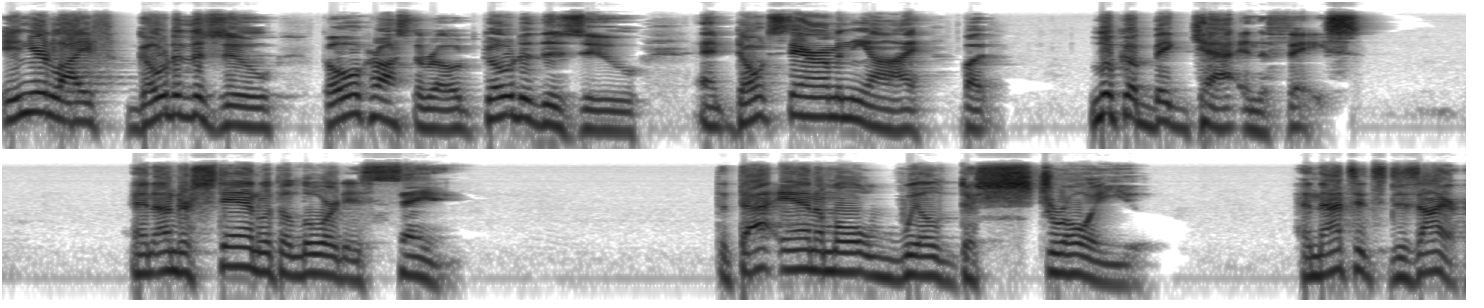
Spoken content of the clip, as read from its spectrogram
In your life, go to the zoo, go across the road, go to the zoo, and don't stare him in the eye, but look a big cat in the face and understand what the Lord is saying. That that animal will destroy you. And that's its desire.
